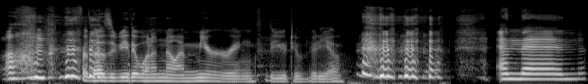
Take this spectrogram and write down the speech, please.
Um, for those of you that want to know, I'm mirroring for the YouTube video. and then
